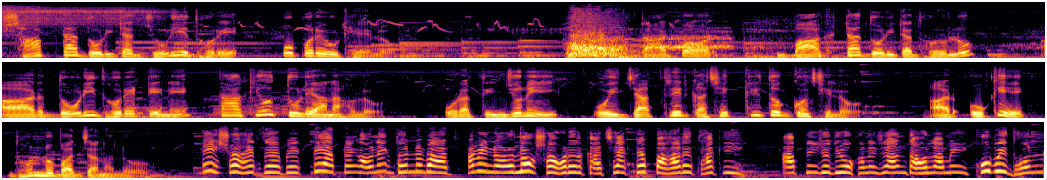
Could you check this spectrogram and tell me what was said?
সাপটা দড়িটা জড়িয়ে ধরে ওপরে উঠে এলো। তারপর বাঘটা দড়িটা ধরলো আর দড়ি ধরে টেনে তাকেও তুলে আনা হলো। ওরা তিনজনেই ওই যাত্রীর কাছে কৃতজ্ঞ ছিল আর ওকে ধন্যবাদ জানালো। এই সহায়তা ব্যক্তি আপনাকে অনেক ধন্যবাদ। আমি নরলোক শহরের কাছে একটা পাহাড়ে থাকি। আপনি যদি ওখানে যান, তাহলে আমি খুবই ধন্য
